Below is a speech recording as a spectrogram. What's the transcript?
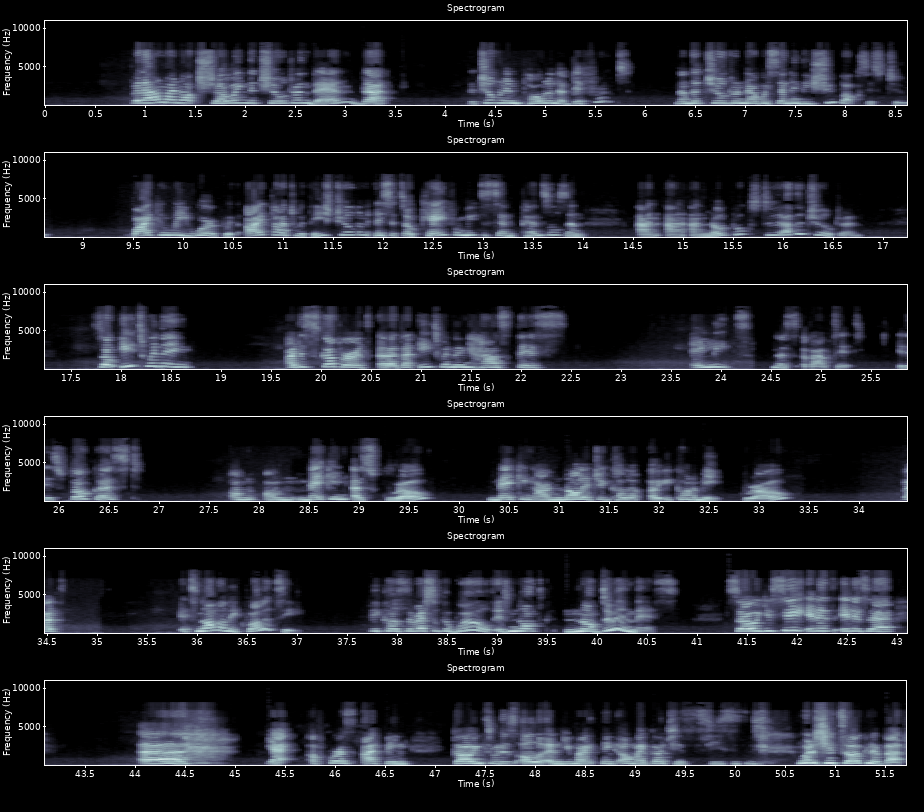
But am I not showing the children then that the children in Poland are different than the children that we're sending these shoe boxes to? Why can we work with iPads with these children? And is it okay for me to send pencils and, and, and, and notebooks to other children? So eTwinning, I discovered uh, that eTwinning has this eliteness about it. It is focused on, on making us grow, making our knowledge eco- uh, economy grow, but it's not on equality because the rest of the world is not not doing this. So you see, it is it is a uh, yeah. Of course, I've been going through this all, and you might think, oh my god, she's she's what is she talking about?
